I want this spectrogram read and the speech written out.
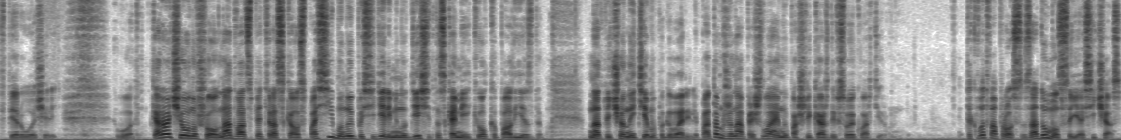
в первую очередь. Вот. Короче, он ушел. На 25 раз сказал спасибо, ну и посидели минут 10 на скамейке около подъезда. На отвлеченные темы поговорили. Потом жена пришла, и мы пошли каждый в свою квартиру. Так вот вопрос. Задумался я сейчас.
